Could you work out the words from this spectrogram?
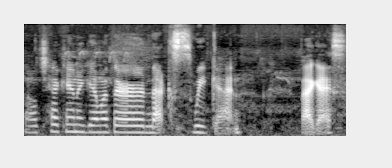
I'll check in again with her next weekend. Bye, guys.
